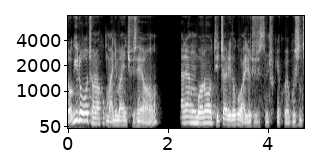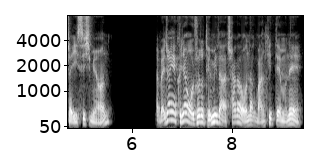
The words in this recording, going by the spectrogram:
여기로 전화 꼭 많이 많이 주세요. 차량 번호 뒷자리도 꼭 알려주셨으면 좋겠고요. 보신 차 있으시면 매장에 그냥 오셔도 됩니다. 차가 워낙 많기 때문에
